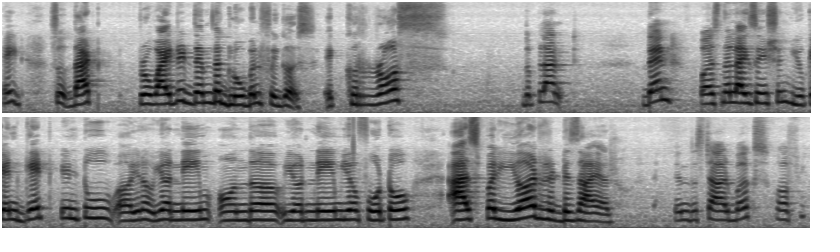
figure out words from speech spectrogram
right. So, that provided them the global figures across the planet. Then personalization you can get into uh, you know your name on the your name your photo as per your desire in the Starbucks coffee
